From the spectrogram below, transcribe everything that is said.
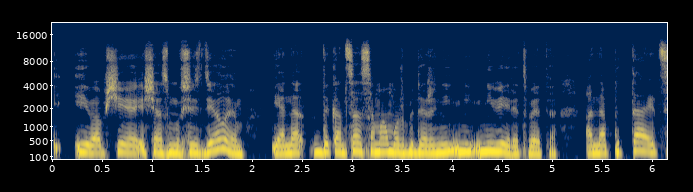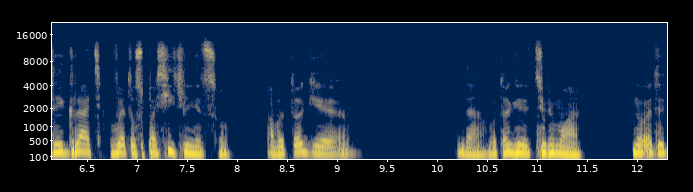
и, и вообще сейчас мы все сделаем. И она до конца сама, может быть, даже не, не, не верит в это. Она пытается играть в эту спасительницу, а в итоге, да, в итоге тюрьма. Ну, это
